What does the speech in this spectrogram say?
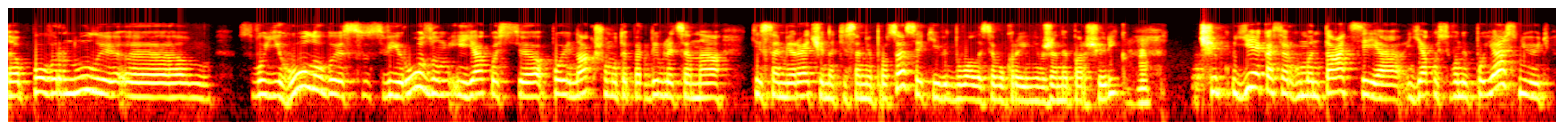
е, повернули е, свої голови, свій розум і якось е, по-інакшому тепер дивляться на ті самі речі, на ті самі процеси, які відбувалися в Україні вже не перший рік. Чи є якась аргументація, якось вони пояснюють?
